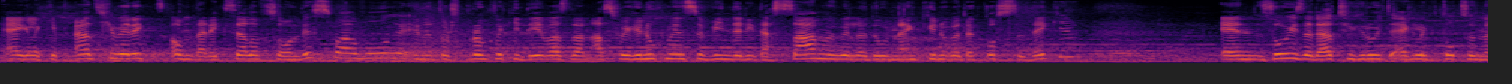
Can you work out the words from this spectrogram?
eigenlijk heb uitgewerkt omdat ik zelf zo'n les wou volgen. En het oorspronkelijke idee was dan, als we genoeg mensen vinden die dat samen willen doen, dan kunnen we de kosten dekken. En zo is dat uitgegroeid eigenlijk tot een,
